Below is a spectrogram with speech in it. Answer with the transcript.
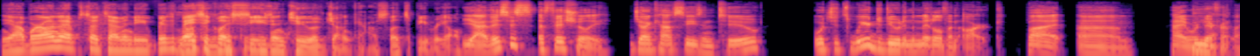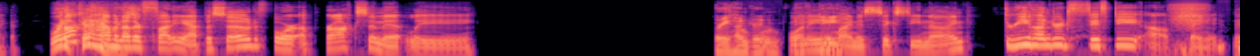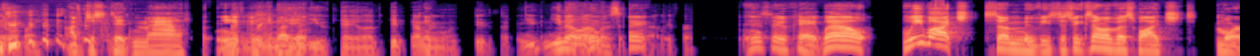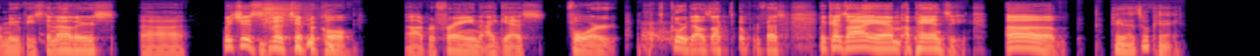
yeah, we're on episode seventy. It's to basically live up to. season two of Junk House. Let's be real. Yeah, this is officially Junk House season two, which it's weird to do it in the middle of an arc, but um, hey, we're Yeah. different like that. We're Hey, not going to have another funny episode for approximately 320 minus 69. 350. Oh, dang it, Caleb. I, I just did math. I freaking hate you, Caleb. Get, I don't even want to do that. You, you know. I'm going to sit quietly for It's okay. Well, we watched some movies this week. Some of us watched more movies than others, uh, which is the typical uh, refrain, I guess, for Cordell's Oktoberfest because I am a pansy. Um, Hey, that's okay.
